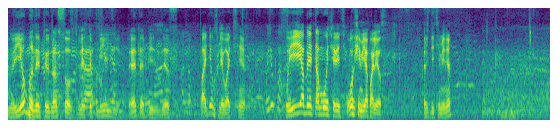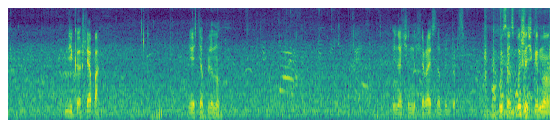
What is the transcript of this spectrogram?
Ну ебаный ты насос, блядь, ты погляди. Это пиздец. Пойдем плевать с ней. Хуя, блядь, там очередь. В общем, я полез. Ждите меня. Дикая шляпа. Тебя плюну. Иначе нахера сюда приперся. Пусть со вспышечкой, но...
